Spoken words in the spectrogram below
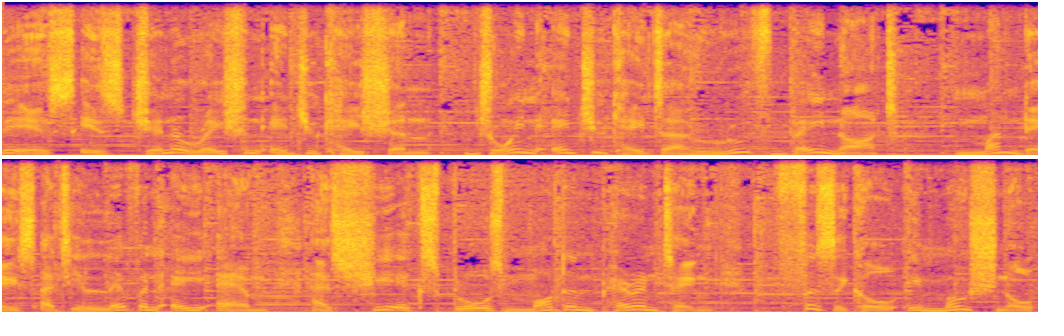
This is Generation Education. Join educator Ruth Baynott Mondays at 11 a.m. as she explores modern parenting, physical, emotional,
